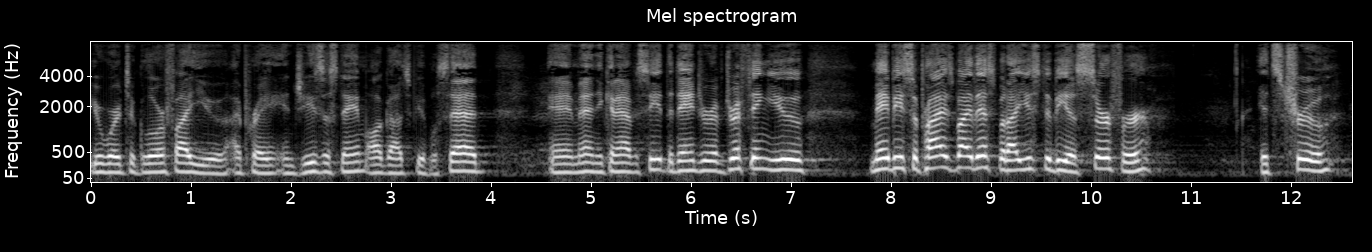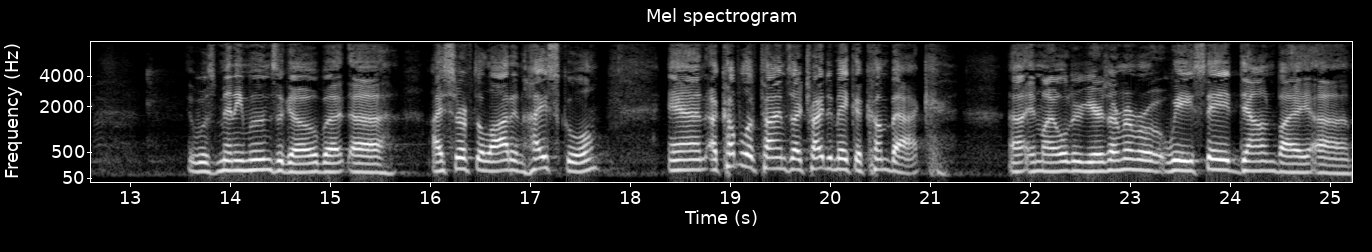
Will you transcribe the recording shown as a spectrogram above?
your word to glorify you. I pray in Jesus' name. All God's people said. Amen. You can have a seat. The danger of drifting. You may be surprised by this, but I used to be a surfer. It's true. It was many moons ago, but uh, I surfed a lot in high school. And a couple of times I tried to make a comeback uh, in my older years. I remember we stayed down by uh,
